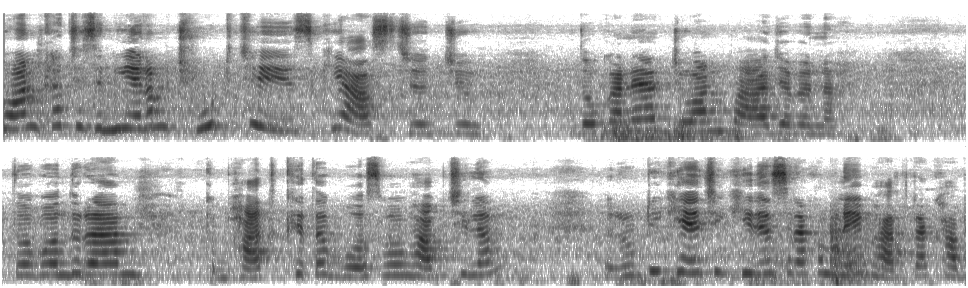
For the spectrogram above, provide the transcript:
জোয়ান খাচ্ছিস? এরম ছুটছিস? কি আশ্চর্য। দোকানে আর জোয়ান পাওয়া যাবে না। তো বন্ধুরা, ভাত খেতে বসবো ভাবছিলাম। রুটি খেয়েছি, খিদে সেরকম নেই। ভাতটা খাব।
